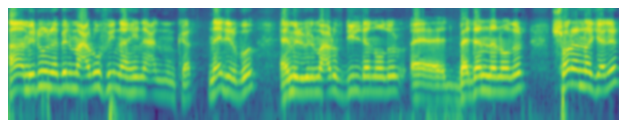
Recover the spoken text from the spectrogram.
Amirune bil ma'rufi nahine al münker. Nedir bu? Emir bil ma'ruf dilden olur, e, bedenle olur. Sonra ne gelir?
